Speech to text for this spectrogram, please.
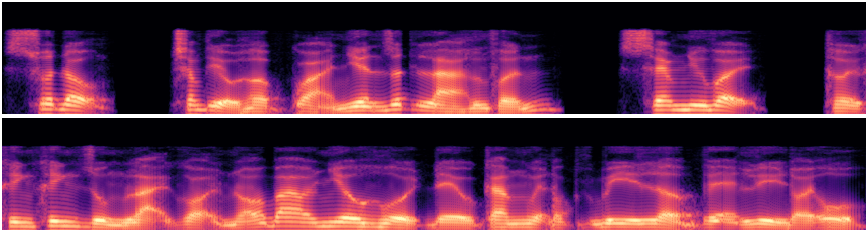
Xuất động, trăm tiểu hợp quả nhiên rất là hưng phấn, xem như vậy, thời khinh khinh dùng lại gọi nó bao nhiêu hồi đều cam nguyện ọc bi lở vệ lì đòi ổ.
